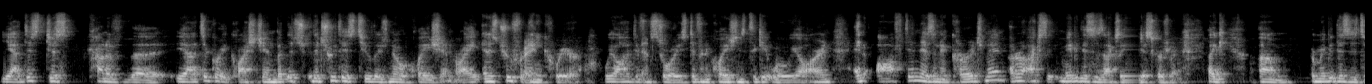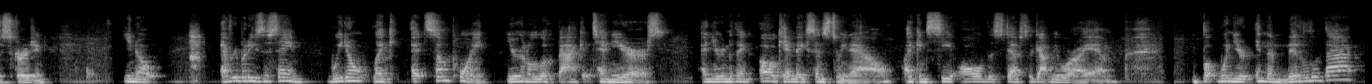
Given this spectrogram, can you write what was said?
yeah, just just kind of the yeah, it's a great question. But the, the truth is too, there's no equation, right? And it's true for any career. We all have different yeah. stories, different equations to get where we are, and and often as an encouragement, I don't know. Actually, maybe this is actually discouragement. Like, um, or maybe this is discouraging. You know, everybody's the same. We don't like at some point you're going to look back at 10 years and you're going to think, oh, okay, it makes sense to me now. I can see all the steps that got me where I am. But when you're in the middle of that,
